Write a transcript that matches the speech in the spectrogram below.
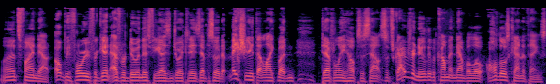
Let's find out. Oh, before we forget, as we're doing this, if you guys enjoyed today's episode, make sure you hit that like button. Definitely helps us out. Subscribe if you're new. Leave a comment down below. All those kind of things.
